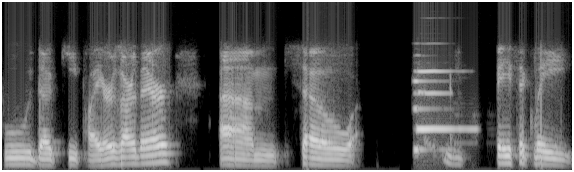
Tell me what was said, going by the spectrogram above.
who the key players are there. Um, so basically,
